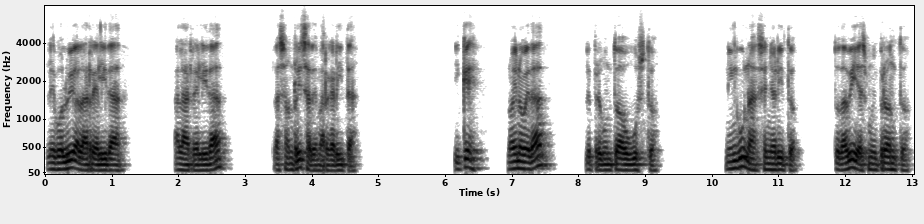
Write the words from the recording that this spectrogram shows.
Le volvió a la realidad. ¿A la realidad? La sonrisa de Margarita. ¿Y qué? ¿No hay novedad? le preguntó Augusto. Ninguna, señorito. Todavía es muy pronto.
